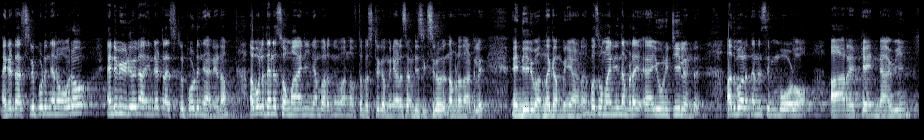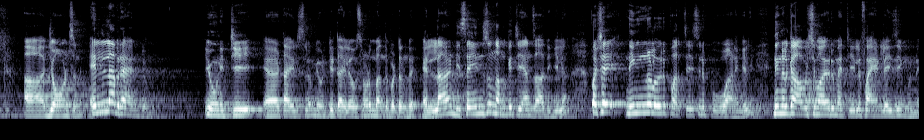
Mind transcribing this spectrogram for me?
അതിന്റെ ടെസ്റ്റ് റിപ്പോർട്ട് ഞാൻ ഓരോ എന്റെ വീഡിയോയിൽ അതിന്റെ ടെസ്റ്റ് റിപ്പോർട്ട് ഞാൻ ഇടാം. അതുപോലെ തന്നെ സൊമാനി ഞാൻ പറഞ്ഞു വൺ ഓഫ് ദ ബെസ്റ്റ് കമ്പനിയാണ് സെവന്റി സിക്സിൽ നമ്മുടെ നാട്ടിൽ ഇന്ത്യയിൽ വന്ന കമ്പനിയാണ് അപ്പോൾ സൊമാനി നമ്മുടെ യൂണിറ്റിയിലുണ്ട് അതുപോലെ തന്നെ Simpolo R A K Naveen Johnson എല്ലാ ബ്രാൻഡും യൂണിറ്റി ടൈൽസിലും യൂണിറ്റി ടൈൽ ഹൗസിനോടും ബന്ധപ്പെട്ടുണ്ട് എല്ലാ ഡിസൈൻസും നമുക്ക് ചെയ്യാൻ സാധിക്കില്ല. പക്ഷേ നിങ്ങളൊരു പർച്ചേസിന് പോവുകയാണെങ്കിൽ നിങ്ങൾക്ക് ആവശ്യമായ ഒരു മെറ്റീരിയൽ ഫൈനലൈസ് ചെയ്യും മുന്നേ.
